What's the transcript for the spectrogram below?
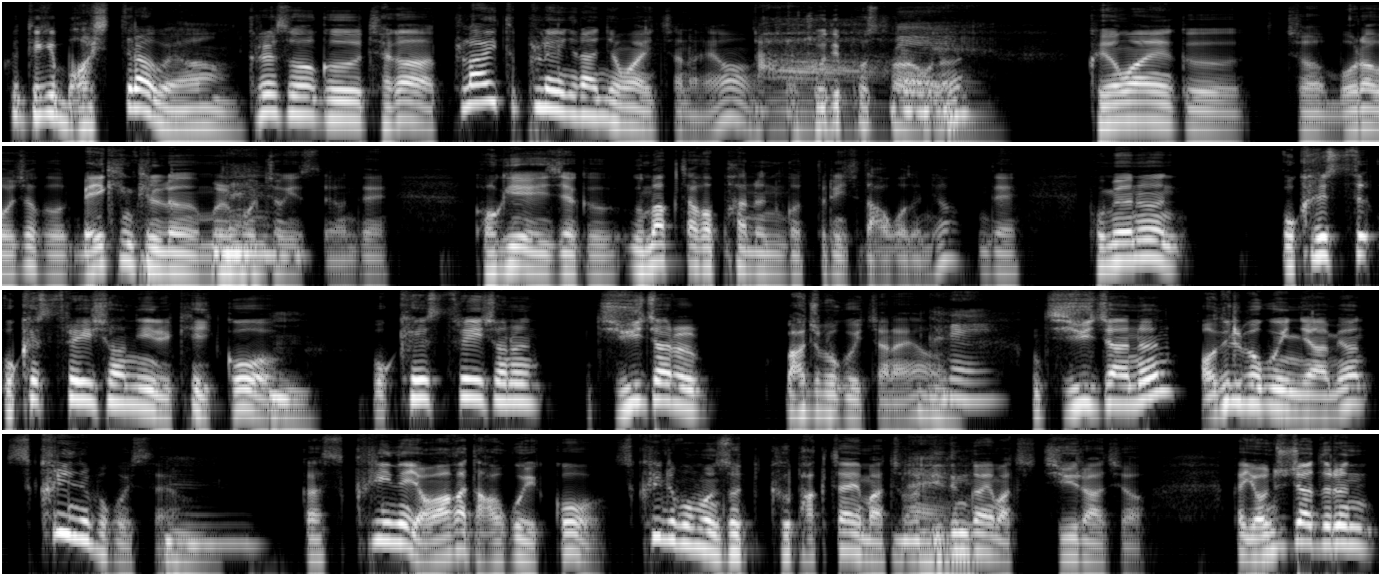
그 되게 멋있더라고요. 그래서 그 제가 플라이트 플랜이라는 영화 있잖아요. 아, 조디 포스터 네. 나오는 그 영화의 그 저 뭐라고 그러죠? 그 making film을 네. 본 적이 있어요. 근데 거기에 이제 그 음악 작업하는 것들이 이제 나오거든요. 근데 보면은 orchest orchestration이 이렇게 있고 음. orchestration은 지휘자를 마주보고 있잖아요. 네. 네. 지휘자는 어디를 보고 있냐면 스크린을 보고 있어요. 음. 그러니까 스크린에 영화가 나오고 있고 스크린을 보면서 그 박자에 맞춰서 네. 리듬감에 맞춰서 지휘를 하죠. 그러니까 연주자들은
